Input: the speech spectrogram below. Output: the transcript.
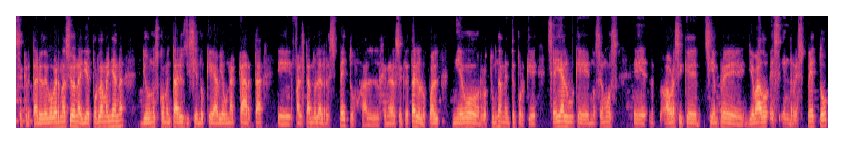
secretario de Gobernación ayer por la mañana dio unos comentarios diciendo que había una carta eh, faltándole al respeto al general secretario, lo cual niego rotundamente porque si hay algo que nos hemos eh, ahora sí que siempre llevado es en respeto,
